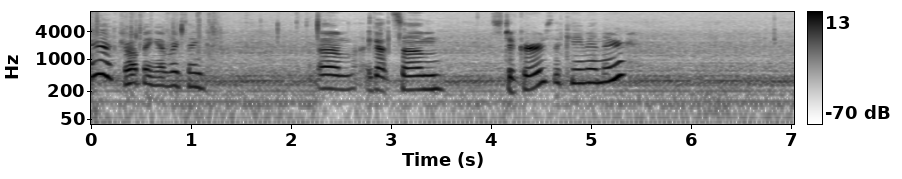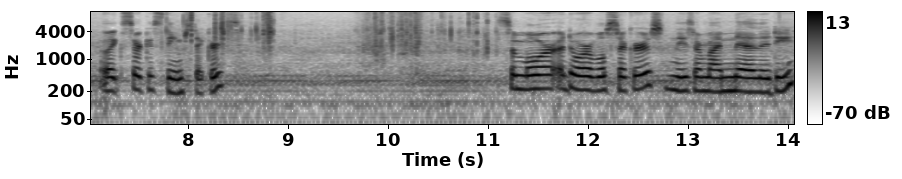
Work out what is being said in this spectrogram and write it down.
yeah, dropping everything. Um, I got some stickers that came in there. Like circus theme stickers. Some more adorable stickers, and these are my Melody.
